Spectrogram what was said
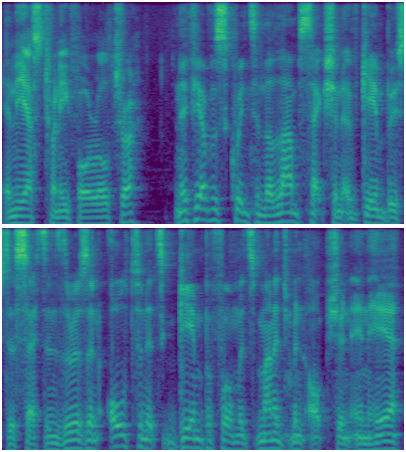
in the S24 Ultra. And if you have a squint in the lab section of Game Booster settings, there is an alternate game performance management option in here,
